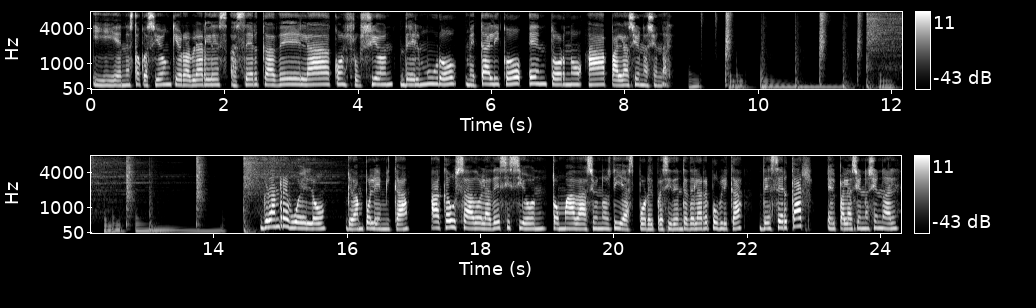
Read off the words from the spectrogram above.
y en esta ocasión quiero hablarles acerca de la construcción del muro metálico en torno a Palacio Nacional. Gran revuelo, gran polémica ha causado la decisión tomada hace unos días por el presidente de la República de cercar el Palacio Nacional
